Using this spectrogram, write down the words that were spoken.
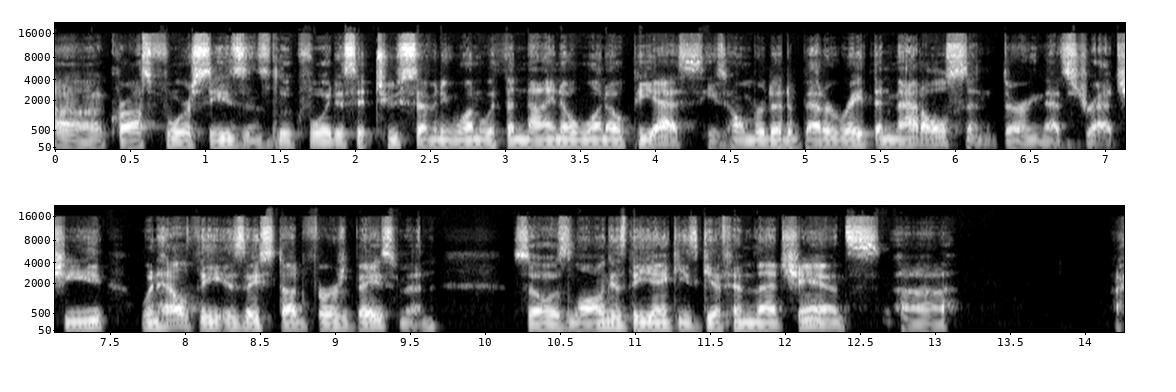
uh, across four seasons, Luke Voit has hit 271 with a 901 OPS. He's homered at a better rate than Matt Olson during that stretch. He, when healthy, is a stud first baseman. So as long as the Yankees give him that chance, uh, I,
